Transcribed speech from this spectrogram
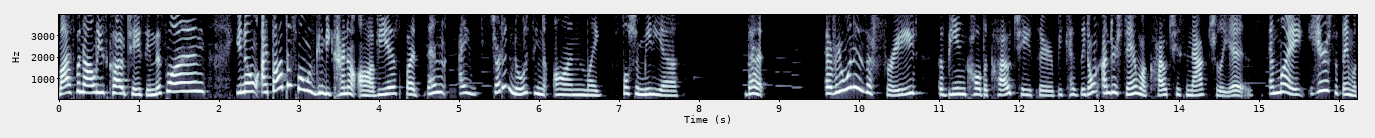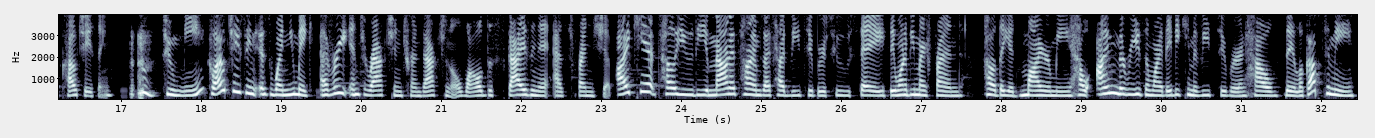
Last but not least, clout chasing. This one, you know, I thought this one was gonna be kind of obvious, but then I started noticing on like social media that everyone is afraid of being called a clout chaser because they don't understand what clout chasing actually is. And like, here's the thing with clout chasing. to me, clout chasing is when you make every interaction transactional while disguising it as friendship. I can't tell you the amount of times I've had VTubers who say they want to be my friend, how they admire me, how I'm the reason why they became a VTuber, and how they look up to me.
